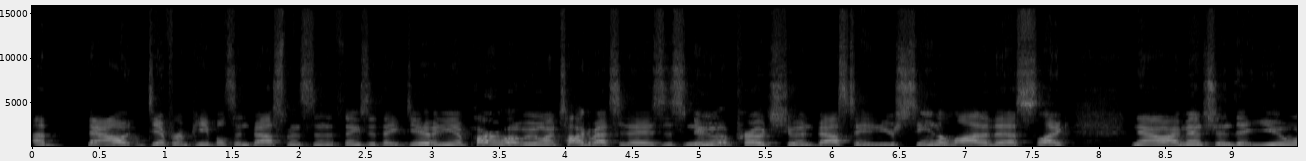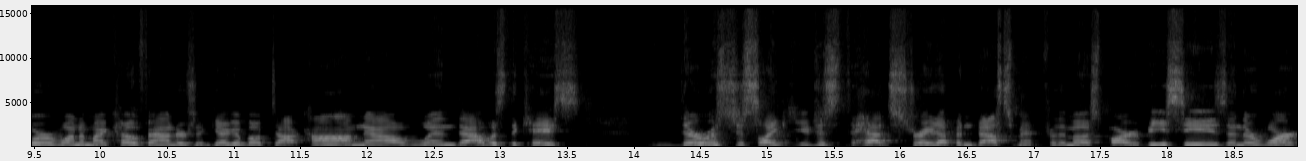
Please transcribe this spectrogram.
about different people's investments and the things that they do. And you know, part of what we want to talk about today is this new approach to investing. You're seeing a lot of this, like now, I mentioned that you were one of my co founders at gigabook.com. Now, when that was the case, there was just like you just had straight up investment for the most part, VCs, and there weren't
